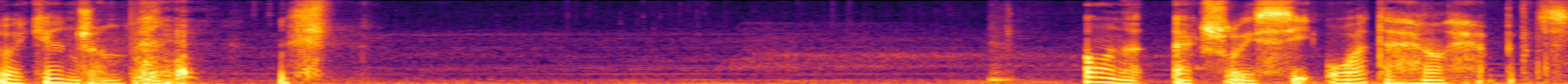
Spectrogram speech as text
So I can jump. I wanna actually see what the hell happens.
